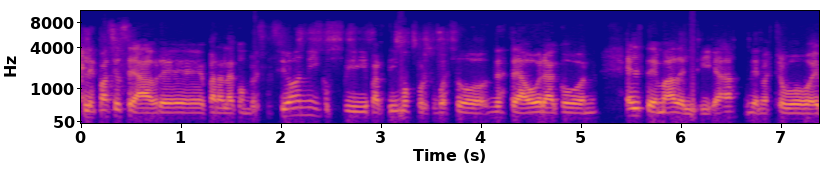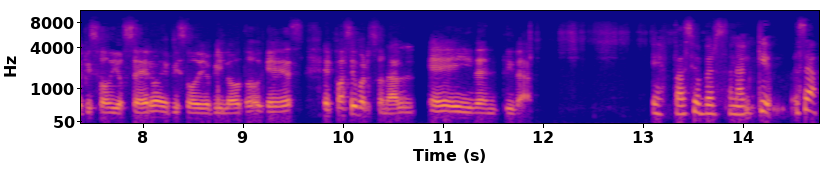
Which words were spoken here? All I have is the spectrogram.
El espacio se abre para la conversación y, partimos, por supuesto, desde ahora con el tema del día de nuestro episodio cero, episodio piloto, que es espacio personal e identidad. Espacio personal, que, o sea,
